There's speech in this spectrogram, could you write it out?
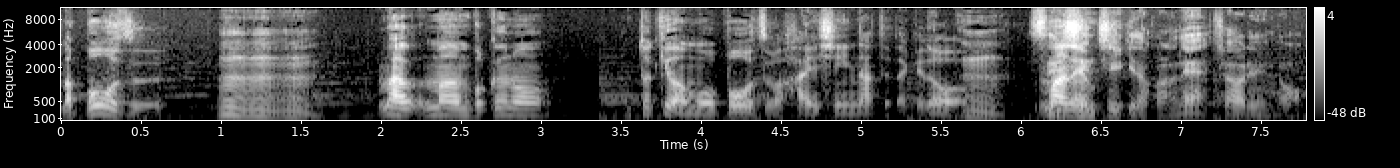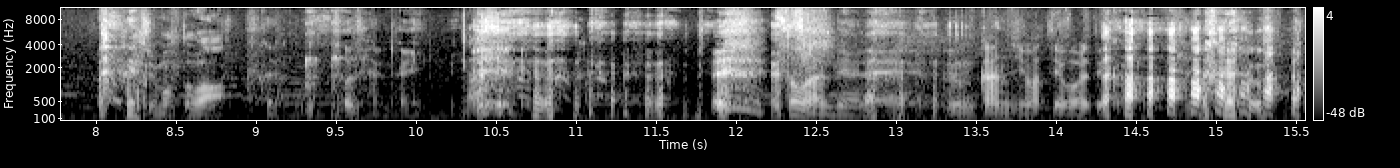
まあ坊主。うんうんまあまあ僕の時はもう坊主は廃止になってたけど、うん。うんまあね地域だからねチャーリーの地元は。そうじゃない そうなんだよね。軍艦島って呼ばれてる。か ら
